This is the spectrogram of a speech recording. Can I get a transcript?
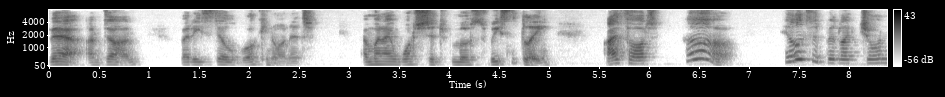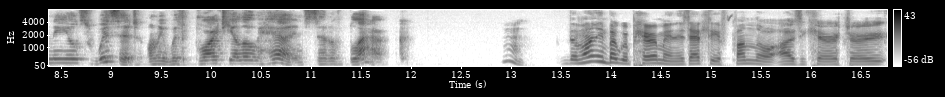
There, I'm done, but he's still working on it. And when I watched it most recently, I thought, Oh, he looks a bit like John Neill's wizard, only with bright yellow hair instead of black. Hmm. The Lightning Bug Repairman is actually a fun little Ozzy character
